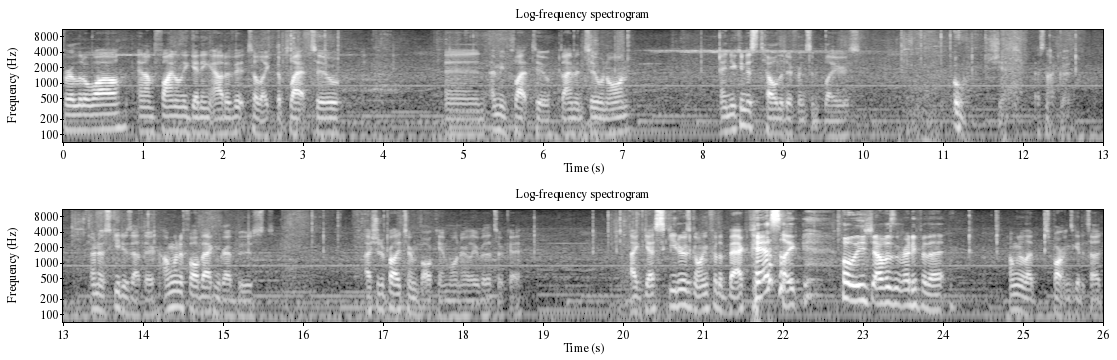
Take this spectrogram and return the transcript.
for a little while, and I'm finally getting out of it to, like, the Plat 2, and, I mean, Plat 2, Diamond 2 and on, and you can just tell the difference in players. Oh, shit. That's not good. Oh no, Skeeter's out there. I'm gonna fall back and grab boost. I should have probably turned ball cam on earlier, but that's okay. I guess Skeeter's going for the back pass? like, holy shit, I wasn't ready for that. I'm gonna let Spartans get a touch.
